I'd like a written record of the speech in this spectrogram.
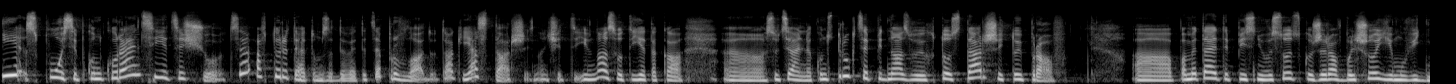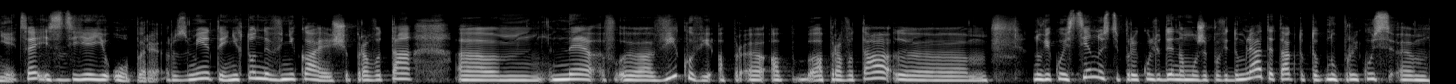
І спосіб конкуренції це що? Це авторитетом задавити, це про владу. Так? Я старший. Значить, І в нас от є така е, соціальна конструкція під назвою Хто старший, той прав. А, Пам'ятаєте пісню Висоцького Жираф большой йому відній. Це із цієї опери. Розумієте? І ніхто не вникає, що правота ем, не е, вікові, а, е, а, правота ем, ну, в якоїсь цінності, про яку людина може повідомляти, так? тобто ну, про якусь ем,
